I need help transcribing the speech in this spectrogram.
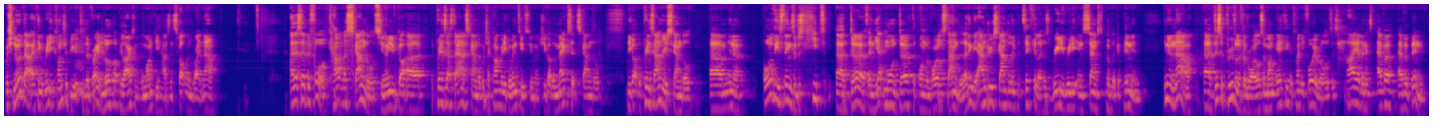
which no doubt I think really contributed to the very low popularity that the monarchy has in Scotland right now. As I said before, countless scandals. You know, you've got uh, the Princess Diana scandal, which I can't really go into too much. You've got the Megxit scandal. You've got the Prince Andrew scandal. Um, you know, all of these things have just heaped uh, dirt and yet more dirt upon the royal standard. I think the Andrew scandal in particular has really, really incensed public opinion. You know, now, uh, disapproval of the royals among 18 to 24 year olds is higher than it's ever, ever been.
